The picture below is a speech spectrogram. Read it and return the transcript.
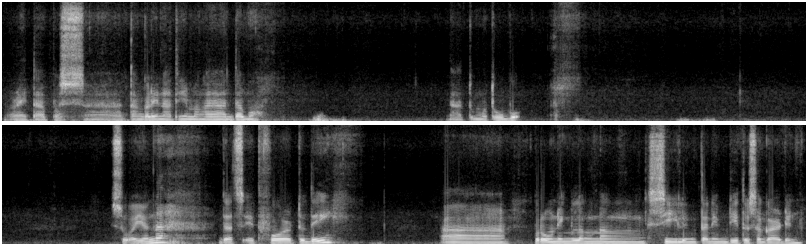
Alright, tapos uh, tanggalin natin yung mga damo na tumutubo. So, ayun na. That's it for today. Uh, pruning lang ng siling tanim dito sa garden.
